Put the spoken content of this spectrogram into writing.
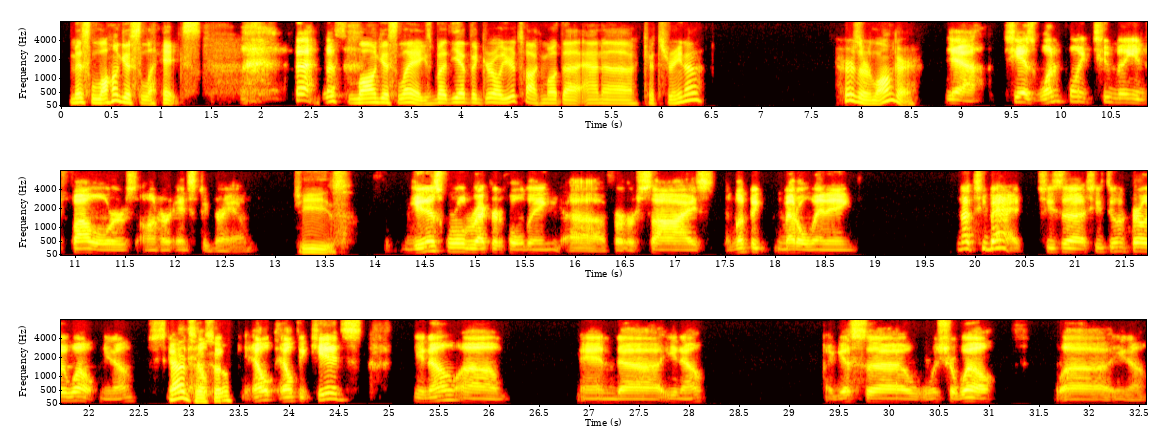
Miss Longest Legs. Miss Longest Legs. But yet the girl you're talking about, the Anna Katrina, hers are longer. yeah, she has 1.2 million followers on her Instagram. Jeez. Guinness World Record holding uh, for her size, Olympic medal winning. Not too bad. She's uh she's doing fairly well. You know, she's got healthy, so. health, healthy kids. You know, um, and uh, you know, I guess uh, wish her well. Uh, you know,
